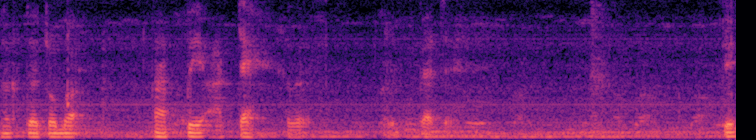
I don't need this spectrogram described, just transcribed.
Nah kita coba tape Aceh. Tape Aceh. Oke. okay.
